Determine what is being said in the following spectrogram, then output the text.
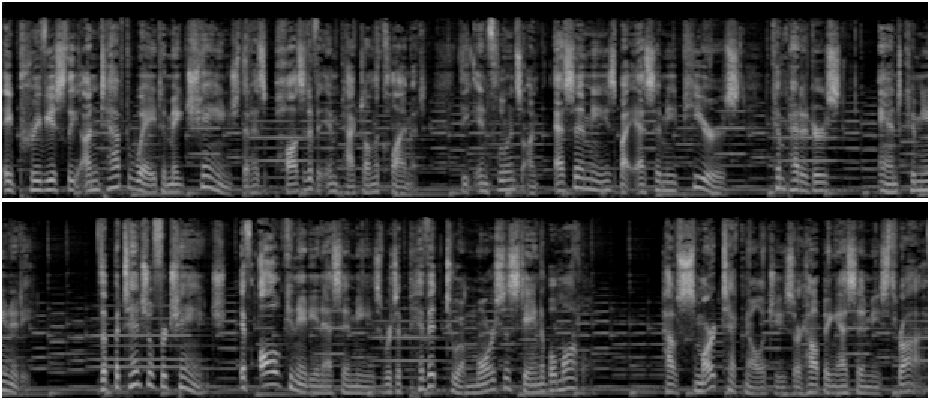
a previously untapped way to make change that has a positive impact on the climate, the influence on SMEs by SME peers, competitors, and community. The potential for change if all Canadian SMEs were to pivot to a more sustainable model. How smart technologies are helping SMEs thrive.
